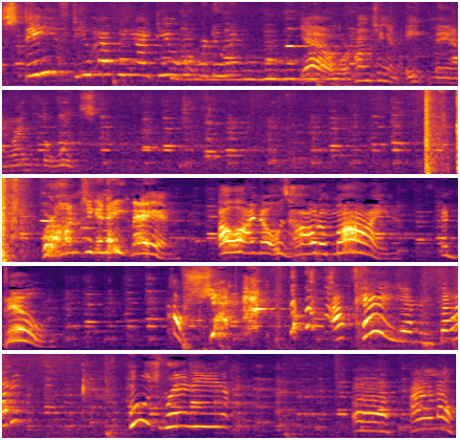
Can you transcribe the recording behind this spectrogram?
Steve, do you have any idea what we're doing? Yeah, we're hunting an ape man right into the woods. We're hunting an ape man. All I know is how to mine and build. Oh, shut up. okay, everybody. Who's ready? Uh, I don't know.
